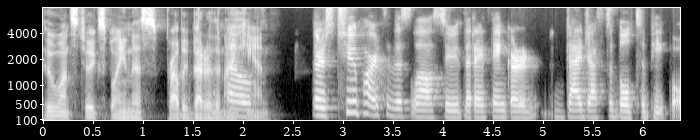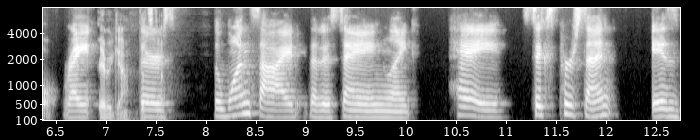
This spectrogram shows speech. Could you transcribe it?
who wants to explain this probably better than Oh. I can? There's two parts of this lawsuit that I think are digestible to people, right? There we go. Let's go. There's the one side that is saying like, hey, 6% is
